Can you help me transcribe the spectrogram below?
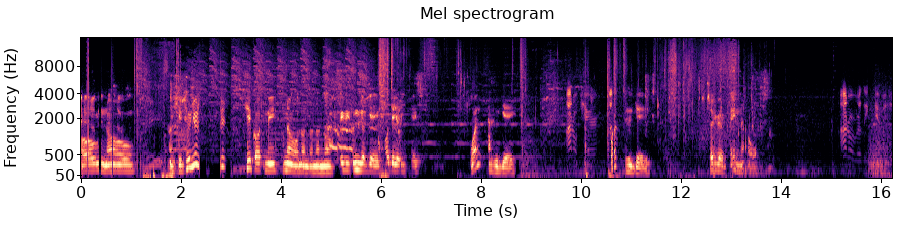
Oh no. Okay, should you? He caught me. No, no, no, no, no. If you- You're gay. Okay, you're gay. Why are you gay? I don't care. Why are you gay? So you're gay now. I don't really give a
